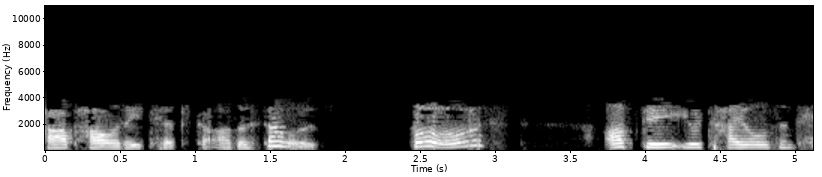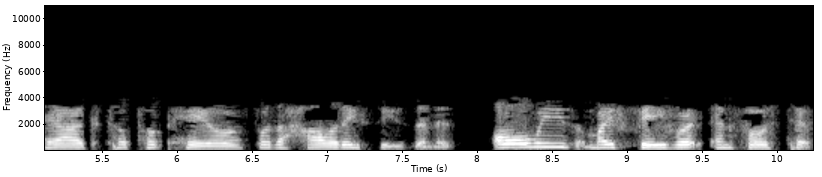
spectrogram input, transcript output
top holiday tips to other sellers. First, update your titles and tags to prepare for the holiday season. It's always my favorite and first tip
